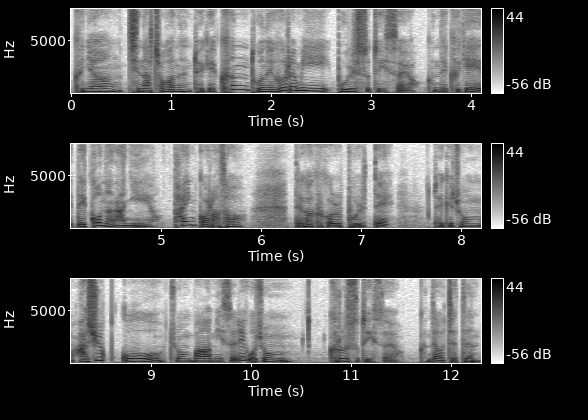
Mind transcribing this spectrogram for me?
그냥 지나쳐가는 되게 큰 돈의 흐름이 보일 수도 있어요. 근데 그게 내 거는 아니에요. 타인 거라서 내가 그걸 볼 때 되게 좀 아쉽고 좀 마음이 쓰리고 좀 그럴 수도 있어요. 근데 어쨌든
